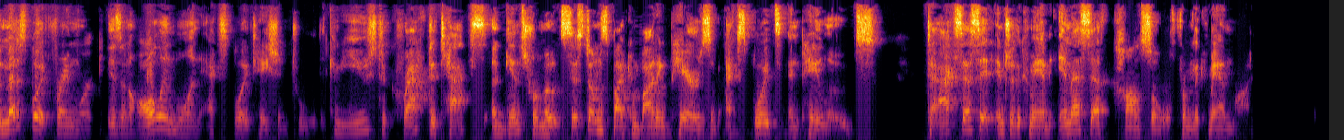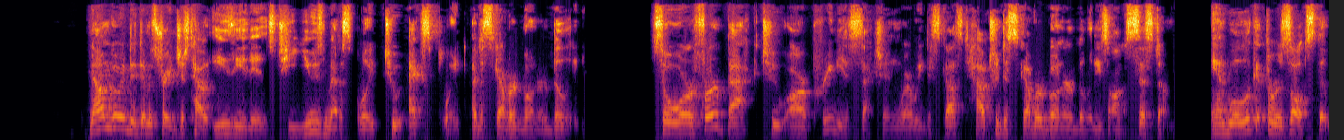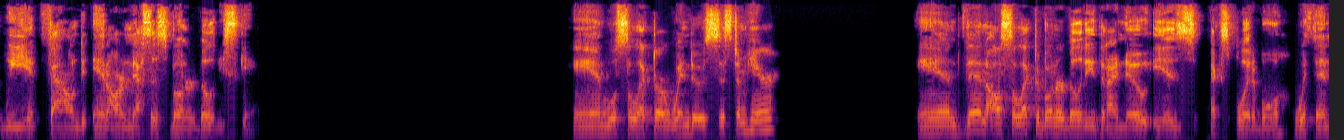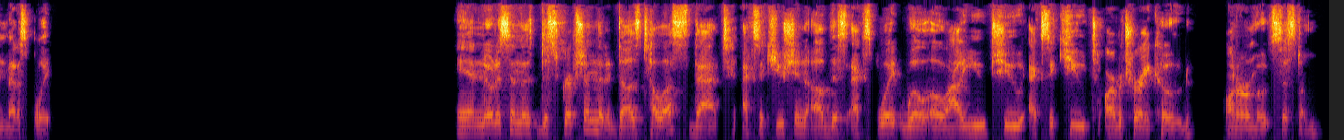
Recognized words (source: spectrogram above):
The Metasploit framework is an all-in-one exploitation tool that can be used to craft attacks against remote systems by combining pairs of exploits and payloads. To access it, enter the command msf console from the command line. Now I'm going to demonstrate just how easy it is to use Metasploit to exploit a discovered vulnerability. So we'll refer back to our previous section where we discussed how to discover vulnerabilities on a system. And we'll look at the results that we found in our Nessus vulnerability scan. And we'll select our Windows system here. And then I'll select a vulnerability that I know is exploitable within Metasploit. And notice in the description that it does tell us that execution of this exploit will allow you to execute arbitrary code on a remote system.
